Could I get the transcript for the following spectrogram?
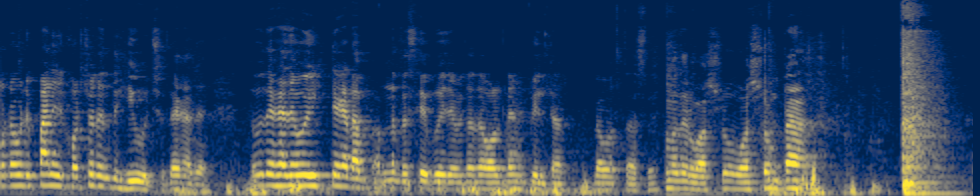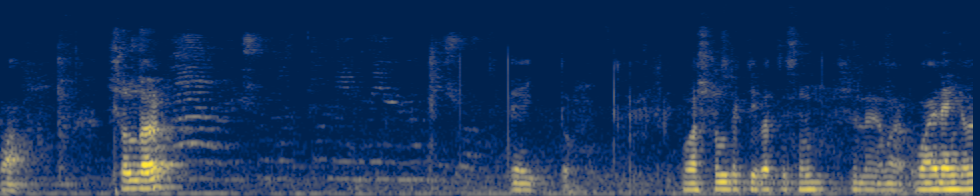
মোটামুটি পানির খরচটা কিন্তু হিউজ দেখা যায়। তো দেখা যায় ওই টাকাটা আপনাদের সেভ হয়ে যাবে তাদের অল টাইম ফিল্টার ব্যবস্থা আছে। আমাদের ওয়াশরুম ওয়াশরুমটা সুন্দর। এই তো ওয়াশরুম দেখতে পাচ্ছেন, আসলে আমার ওয়াইড অ্যাঙ্গেল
